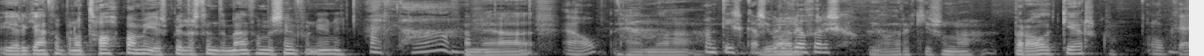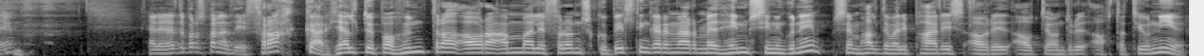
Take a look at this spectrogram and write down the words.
ég er ekki ennþá búin að toppa mig, ég spila stundum ennþá með symfóníunni. Er það? Þannig að Já, hérna, Hann dýrkar spila hljóðfæri, sko. ég var ekki svona bráðger sko. ok. Heri, þetta er bara spennandi. Frakkar held upp á 100 ára ammæli frönsku byltingarinnar með heimsýningunni sem haldin var í París árið 1889.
